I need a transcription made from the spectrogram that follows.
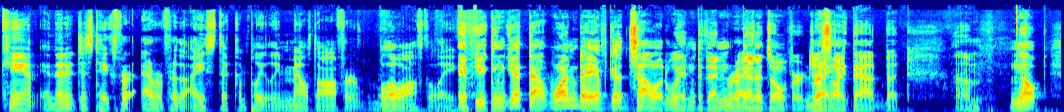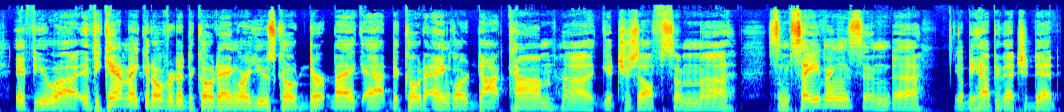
can't. And then it just takes forever for the ice to completely melt off or blow off the lake. if you can get that one day of good solid wind, then Right. then it's over, just Right. like that. But um, nope. If you uh, if you can't make it over to Dakota Angler, use code Dirtbag at DakotaAngler.com. Uh, get yourself some uh, some savings, and uh, you'll be happy that you did.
